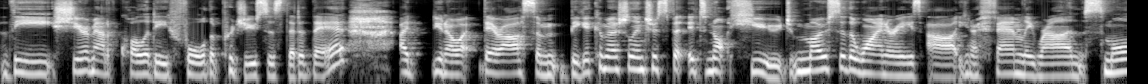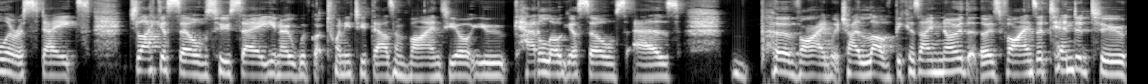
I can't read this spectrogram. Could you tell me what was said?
the sheer amount of quality for the producers that are there. I, you know, there are some bigger commercial interests, but it's not huge. Most of the wineries are, you know, family run, smaller estates, like yourselves, who say, you know, we've got twenty two thousand vines. You you catalog yourselves as per vine, which I love because I know that those vines are tended to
